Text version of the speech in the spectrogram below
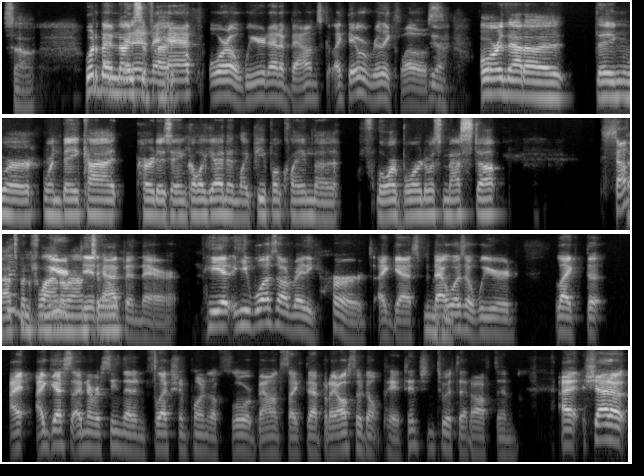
So would have been a nice if a I half or a weird out of bounds. Like they were really close. Yeah. Or that uh thing where when Bacot hurt his ankle again and like people claim the floorboard was messed up. Something that's been flying weird around did too. happen there. He had, he was already hurt, I guess, but that Mhm. was a weird like the I I guess I've never seen that inflection point of the floor bounce like that, but I also don't pay attention to it that often. I shout out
